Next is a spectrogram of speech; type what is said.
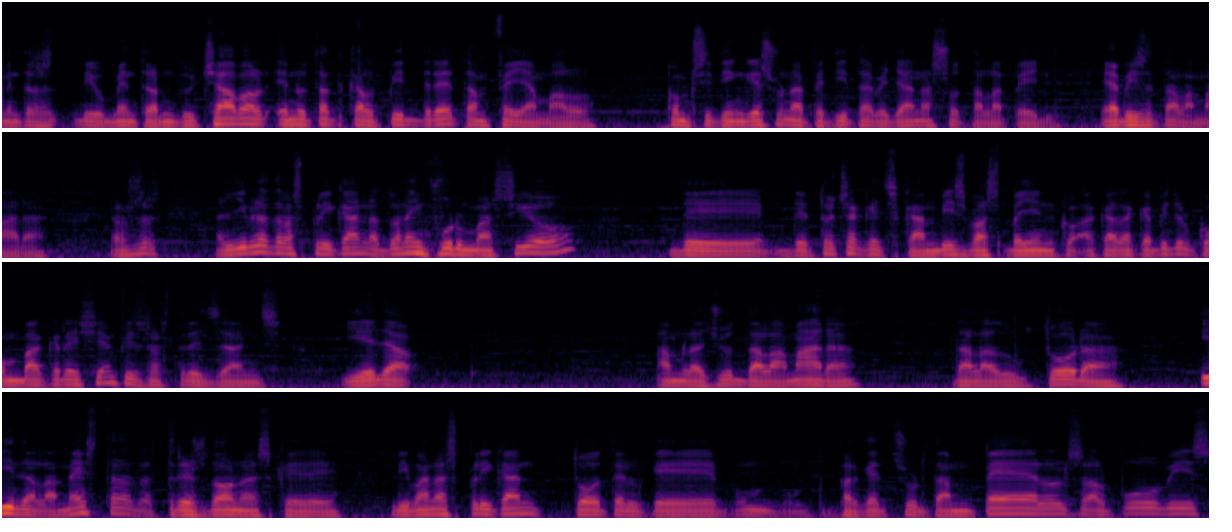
mentre, diu, mentre em dutxava he notat que el pit dret em feia mal com si tingués una petita avellana sota la pell. He avisat a la mare. Aleshores, el llibre te va explicant, et dona informació de, de tots aquests canvis, vas veient a cada capítol com va creixent fins als 13 anys. I ella, amb l'ajut de la mare, de la doctora i de la mestra, de tres dones que li van explicant tot el que... per què et surten pèls al pubis,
